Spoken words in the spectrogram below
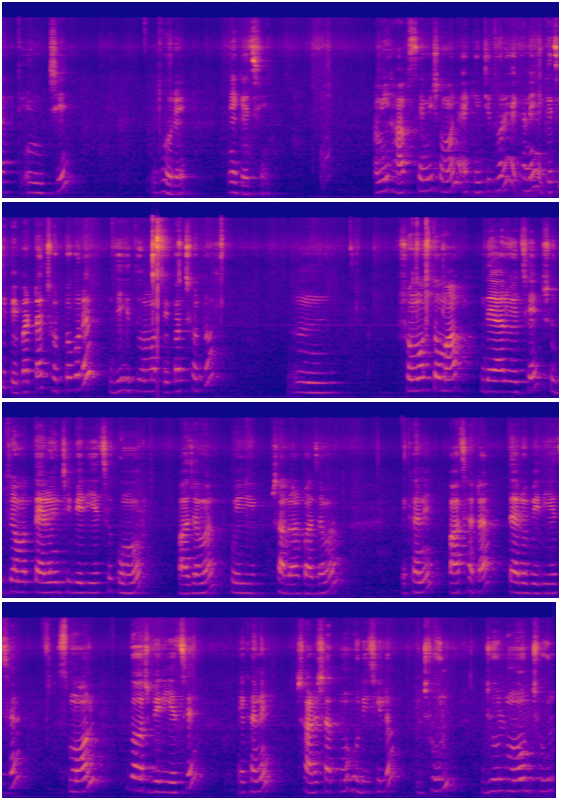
এক ইঞ্চি ধরে এঁকেছি। আমি হাফ সেমি সমান এক ইঞ্চি ধরে এখানে এঁকেছি। পেপারটা ছোট্ট করে, যেহেতু আমার পেপার ছোট সমস্ত মাপ দেয়া রয়েছে। সূত্রে আমার তেরো ইঞ্চি বেরিয়েছে কোমর পাজামার ওই সালোয়ার পাজামা। এখানে পাছাটা তেরো বেরিয়েছে। স্মল দশ বেরিয়েছে। এখানে সাড়ে সাত মুহুরি ছিল। ঝুল ঝুল মোট ঝুল,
